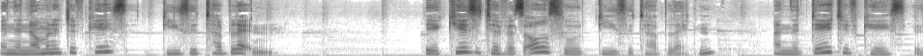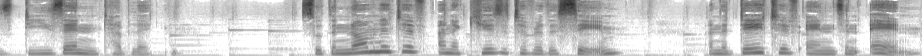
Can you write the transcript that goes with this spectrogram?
In the nominative case, diese Tabletten. The accusative is also diese Tabletten, and the dative case is diesen Tabletten. So the nominative and accusative are the same, and the dative ends in n.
